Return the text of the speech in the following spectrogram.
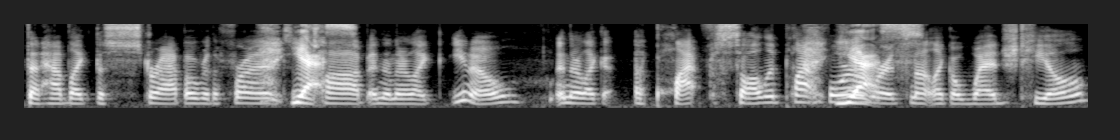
that have like the strap over the front, Yes. top, and then they're like you know, and they're like a, a plat solid platform Yes. where it's not like a wedged heel.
